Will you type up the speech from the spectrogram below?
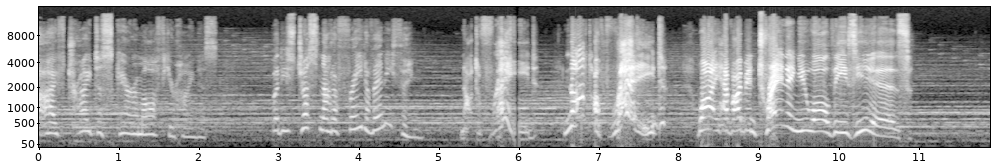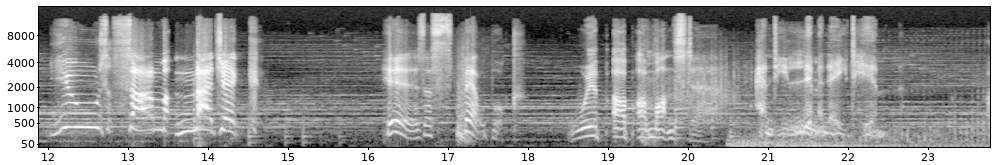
I've tried to scare him off, Your Highness. But he's just not afraid of anything. Not afraid? Not afraid? Why have I been training you all these years? Use some magic! Here's a spell book. Whip up a monster and eliminate him. Uh,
